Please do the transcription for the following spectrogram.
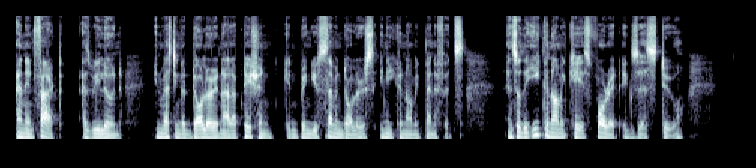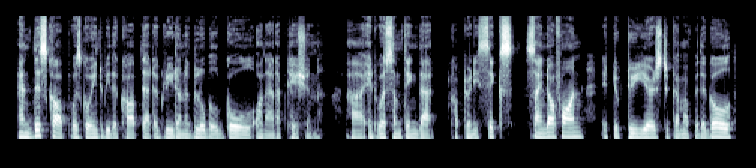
And in fact, as we learned, investing a dollar in adaptation can bring you $7 in economic benefits. And so the economic case for it exists too. And this COP was going to be the COP that agreed on a global goal on adaptation. Uh, it was something that COP26 signed off on. It took two years to come up with a goal.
